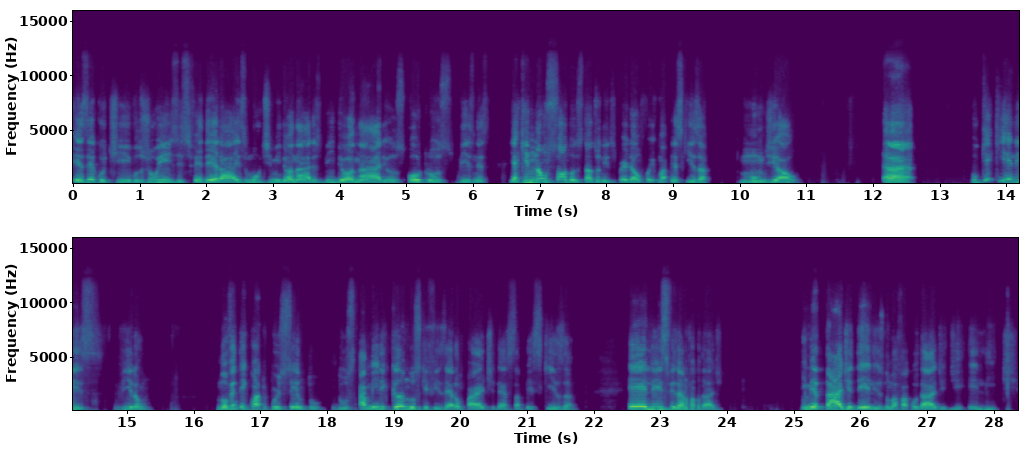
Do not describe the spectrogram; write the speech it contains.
executivos, juízes federais, multimilionários, bilionários, outros business, e aqui não só dos Estados Unidos, perdão, foi uma pesquisa mundial. Uh, o que que eles viram? 94% dos americanos que fizeram parte dessa pesquisa, eles fizeram faculdade. E metade deles numa faculdade de elite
